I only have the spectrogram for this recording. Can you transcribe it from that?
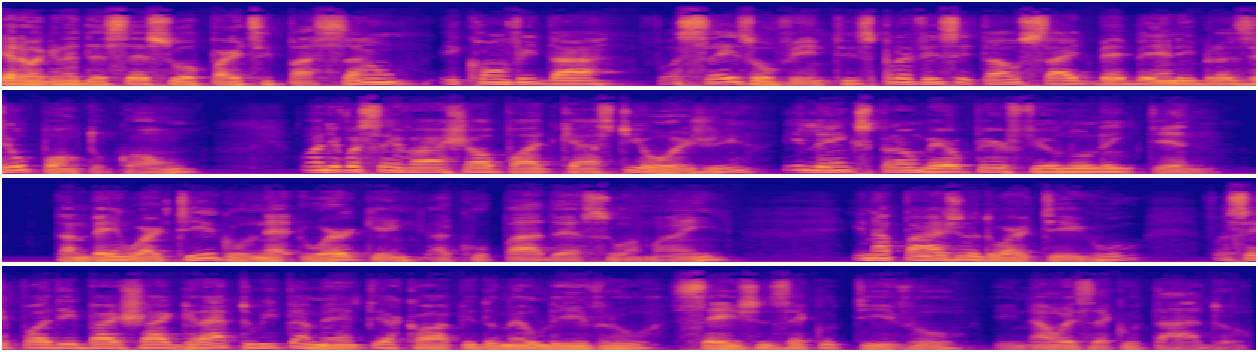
Quero agradecer sua participação e convidar vocês ouvintes para visitar o site bbnbrasil.com, onde você vai achar o podcast de hoje e links para o meu perfil no LinkedIn. Também o artigo Networking, a culpada é sua mãe, e na página do artigo você pode baixar gratuitamente a cópia do meu livro Seja Executivo e Não Executado,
